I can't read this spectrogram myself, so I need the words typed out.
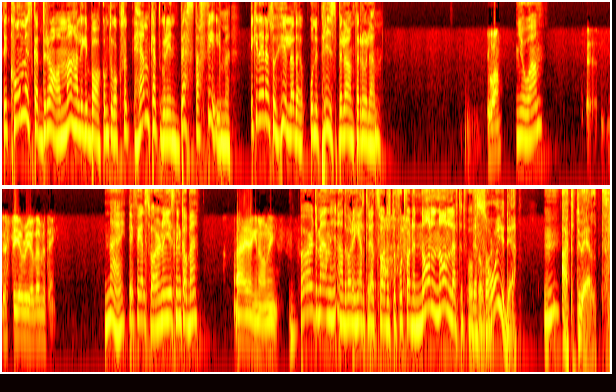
Det komiska drama han ligger bakom tog också hem kategorin bästa film. Vilken är den så hyllade och nu prisbelönta rullen? Johan? Johan? The theory of everything. Nej, det är fel svar. Har du en gissning, Tobbe? Nej, jag har ingen aning. Birdman hade varit helt rätt svar. Det står fortfarande 0-0 efter två Jag frågor. sa ju det. Aktuellt.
